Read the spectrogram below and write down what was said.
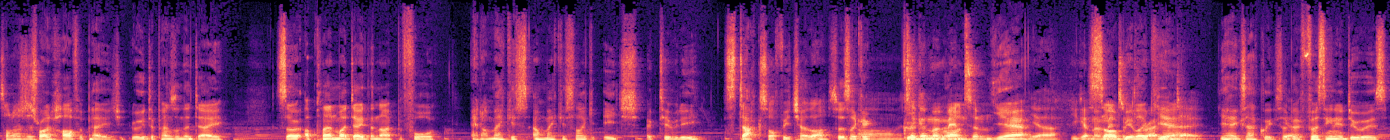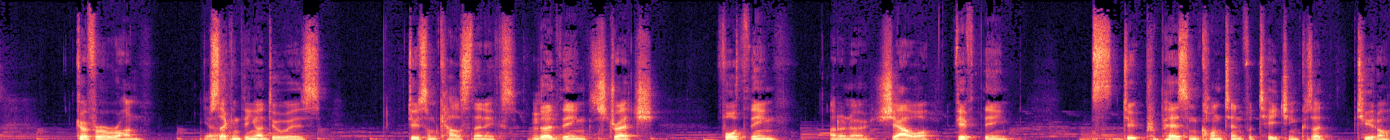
sometimes I just write half a page. It really depends on the day. So I plan my day the night before, and I'll make it. I'll make it so like each activity stacks off each other. So it's like a Oh, it's like a run. momentum. Yeah, Yeah. You get so I'll momentum be like, yeah, day. yeah, exactly. So Yeah. the first thing I do is go for a run. Yeah. Second thing I do is do some calisthenics. Mm-hmm. Third thing, stretch. Fourth thing, I don't know, shower. Fifth thing, do prepare some content for teaching because I tutor.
